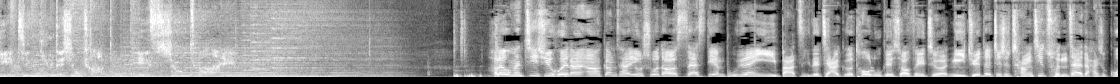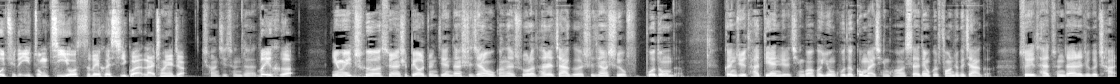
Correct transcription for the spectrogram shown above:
业精英的秀场，It's Show Time。好嘞，我们继续回来啊！刚才有说到四 S 店不愿意把自己的价格透露给消费者，你觉得这是长期存在的，还是过去的一种既有思维和习惯？来，创业者，长期存在的，为何？因为车虽然是标准件，但实际上我刚才说了，它的价格实际上是有波动的，根据它店里的情况和用户的购买情况，四 S 店会放这个价格，所以才存在着这个差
